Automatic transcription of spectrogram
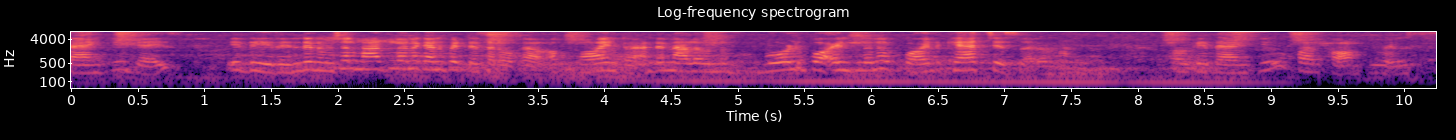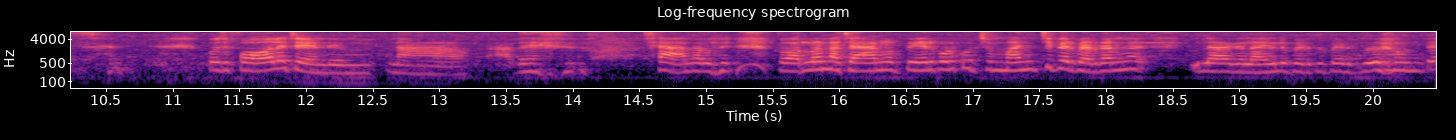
థ్యాంక్ యూ గైస్ ఇది రెండు నిమిషాల మాటలోనే కనిపెట్టేశారు. ఒక ఒక పాయింట్ అంటే నాలో ఉన్న బోల్డ్ పాయింట్లోనే ఒక పాయింట్ క్యాచ్ చేస్తారు అన్నమాట. Okay thank you for compliments కొంచెం ఫాలో చేయండి. నా అదే. ఛానల్ని. త్వరలో నా ఛానల్ పేరు కూడా కొంచెం మంచి పేరు పెడతాను ఇలాగ లైవ్లో పెడుతూ పెడుతూ ఉంటే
